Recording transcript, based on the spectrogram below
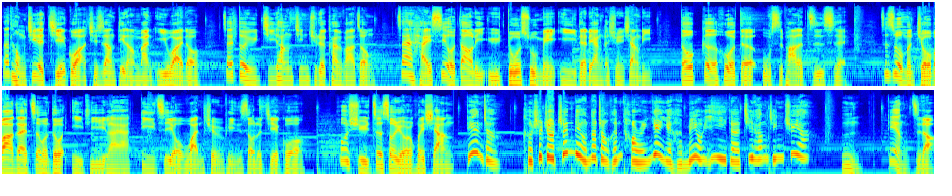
那统计的结果啊，其实让店长蛮意外的哦。在对于鸡汤金句的看法中，在还是有道理与多数没意义的两个选项里，都各获得五十趴的支持。哎，这是我们酒吧在这么多议题以来啊，第一次有完全平手的结果。或许这时候有人会想，店长。可是，就真的有那种很讨人厌也很没有意义的鸡汤金句啊？嗯，店长知道。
